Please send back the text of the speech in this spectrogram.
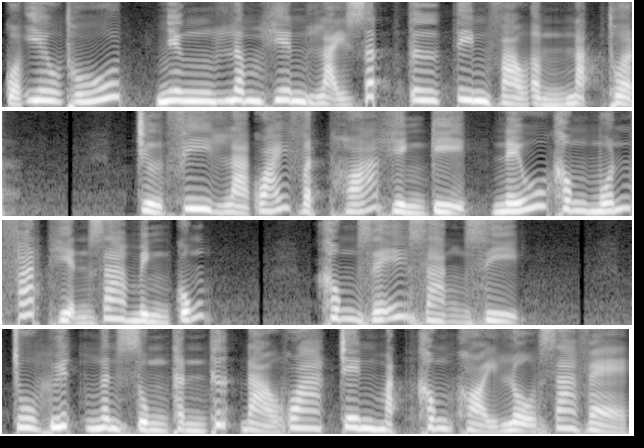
của yêu thú, nhưng Lâm Hiên lại rất tư tin vào ẩm nặng thuật. Trừ phi là quái vật hóa hình kỳ, nếu không muốn phát hiện ra mình cũng không dễ dàng gì. Chu huyết ngân dùng thần thức đảo qua trên mặt không khỏi lộ ra vẻ.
